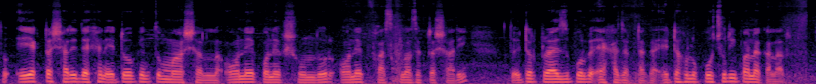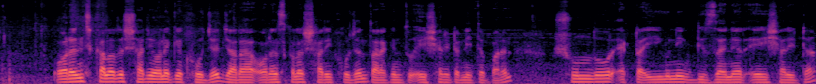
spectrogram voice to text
তো এই একটা শাড়ি দেখেন, এটাও কিন্তু মাশাল্লাহ অনেক অনেক সুন্দর, অনেক ফার্স্ট ক্লাস একটা শাড়ি। তো এটার প্রাইস পড়বে এক হাজার টাকা। এটা হলো কচুরি পানা কালার। অরেঞ্জ কালারের শাড়ি অনেকে খোঁজে। যারা অরেঞ্জ কালার শাড়ি খোঁজেন, তারা কিন্তু এই শাড়িটা নিতে পারেন। সুন্দর একটা ইউনিক ডিজাইনের এই শাড়িটা।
